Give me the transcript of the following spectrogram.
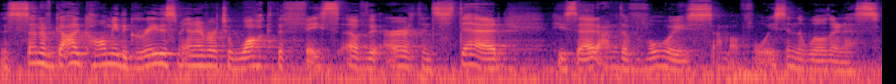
The Son of God called me the greatest man ever to walk the face of the earth. Instead, he said, I'm the voice. I'm a voice in the wilderness.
